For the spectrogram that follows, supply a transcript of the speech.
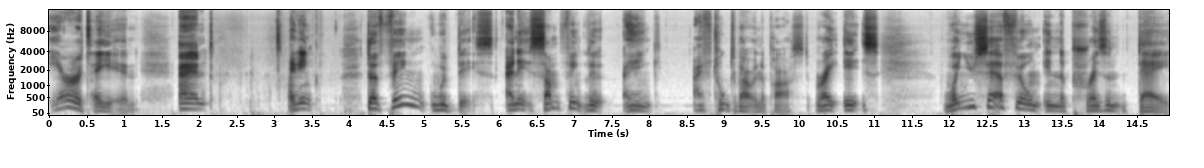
irritating. And I think the thing with this, and it's something that I think I've talked about in the past, right? It's when you set a film in the present day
